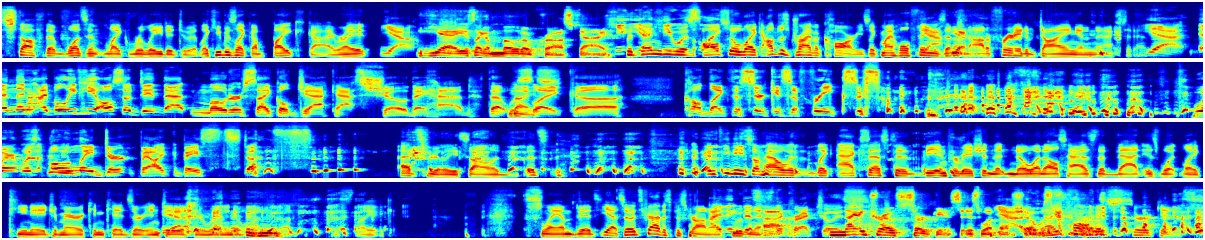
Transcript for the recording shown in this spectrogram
stuff that wasn't like related to it. Like he was like a bike guy, right? Yeah, Yeah, he was like a motocross guy. he, But yeah, then he, was, like, also like, I'll just drive a car. He's like, my whole thing Yeah. is that Yeah. I'm not afraid of dying in an accident. Yeah, and then I believe he also did that motorcycle jackass show they had that was Nice. like uh called like the Circus of Freaks or something. Where it was only dirt bike based stunts. That's really solid. That's MTV somehow with like access to the information that no one else has that that is what like teenage American kids are into Yeah. if they're willing to watch mhm. stuff. Just like slam vids. Yeah, so it's Travis Pastrana. I think moving this is the correct choice. Nitro Circus is what Yeah, that show was Nitro called. Circus.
